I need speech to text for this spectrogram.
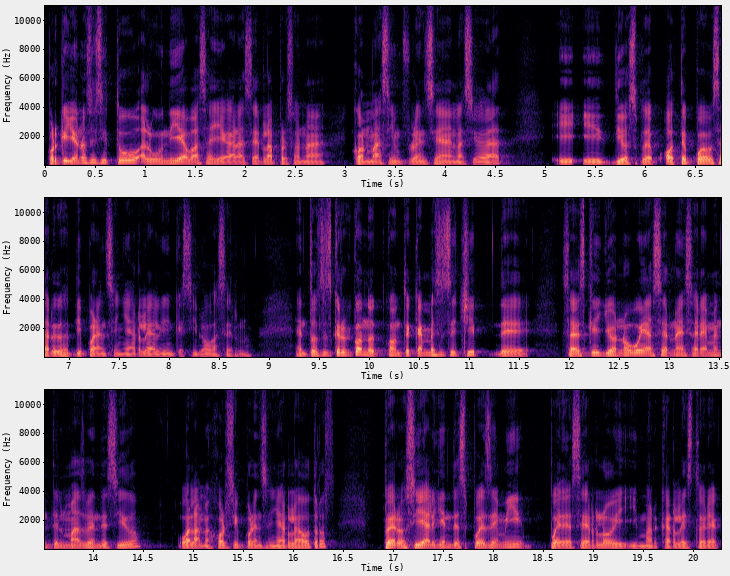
Porque yo no sé si tú algún día vas a llegar a ser la persona con más influencia en la ciudad y, y Dios o te puede usar Dios a ti para enseñarle a alguien que sí lo va a hacer, ¿no? Entonces creo que cuando, cuando te cambias ese chip de, sabes que yo no voy a ser necesariamente el más bendecido, o a lo mejor sí por enseñarle a otros, pero sí alguien después de mí puede hacerlo y, y marcar la historia,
